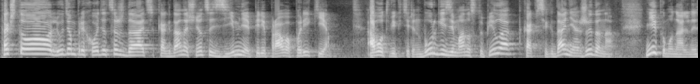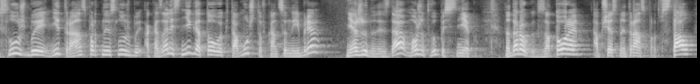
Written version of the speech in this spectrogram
Так что людям приходится ждать, когда начнется зимняя переправа по реке. А вот в Екатеринбурге зима наступила, как всегда, неожиданно. Ни коммунальные службы, ни транспортные службы оказались не готовы к тому, что в конце ноября Неожиданность, да, может выпасть снег. На дорогах заторы, общественный транспорт встал.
